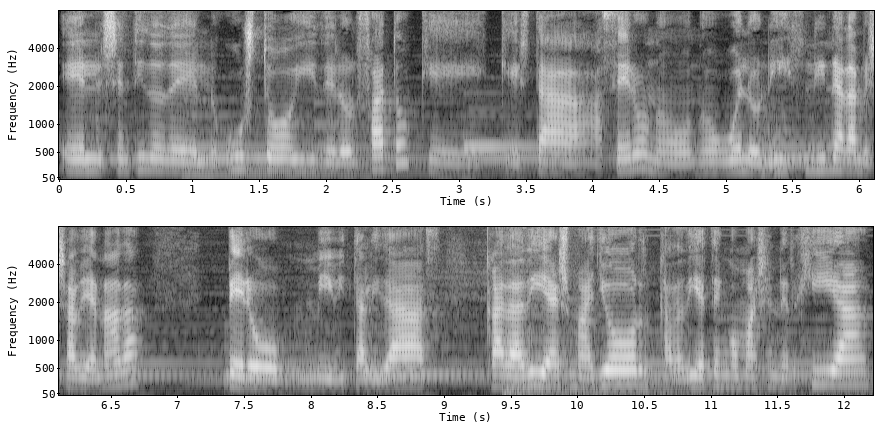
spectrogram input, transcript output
el sentido del gusto y del olfato, que, está a cero, no, no huelo ni, ni nada, me sabe a nada, pero mi vitalidad cada día es mayor, cada día tengo más energía,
